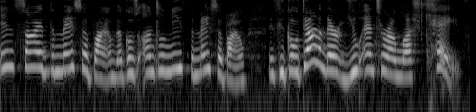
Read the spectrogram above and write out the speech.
inside the mesa biome that goes underneath the mesa biome. If you go down in there, you enter a lush cave.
